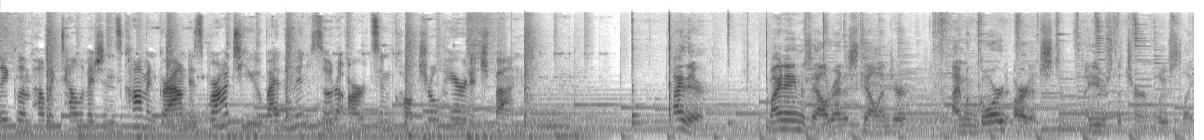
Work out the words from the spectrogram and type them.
Lakeland Public Television's Common Ground is brought to you by the Minnesota Arts and Cultural Heritage Fund. Hi there. My name is Alretta Skellenger. I'm a gourd artist. I use the term loosely.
